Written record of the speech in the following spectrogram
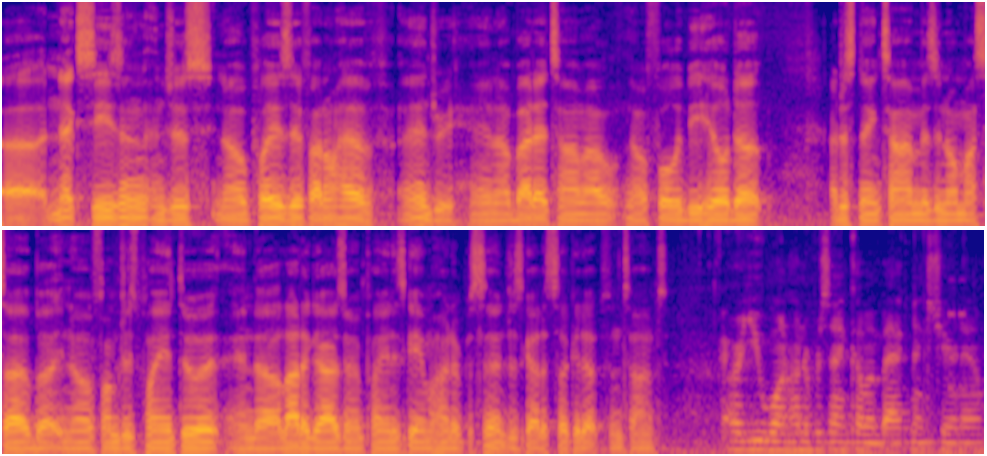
uh, next season and just you know play as if I don't have an injury, and uh, by that time I'll you know fully be healed up. I just think time isn't on my side, but you know if I'm just playing through it, and uh, a lot of guys aren't playing this game 100%, just got to suck it up sometimes. Are you 100% coming back next year now?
